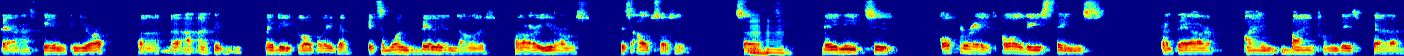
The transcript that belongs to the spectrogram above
there has been in Europe. Uh, I think maybe globally, but it's one billion dollars or euros this outsourcing. So mm-hmm. they need to operate all these things that they are buying buying from these uh,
